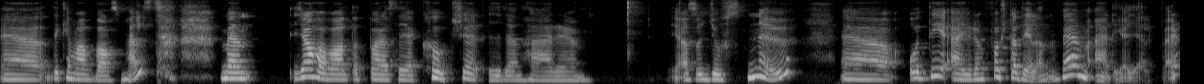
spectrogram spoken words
eh, det kan vara vad som helst. Men jag har valt att bara säga coacher i den här, eh, alltså just nu. Eh, och det är ju den första delen. Vem är det jag hjälper?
